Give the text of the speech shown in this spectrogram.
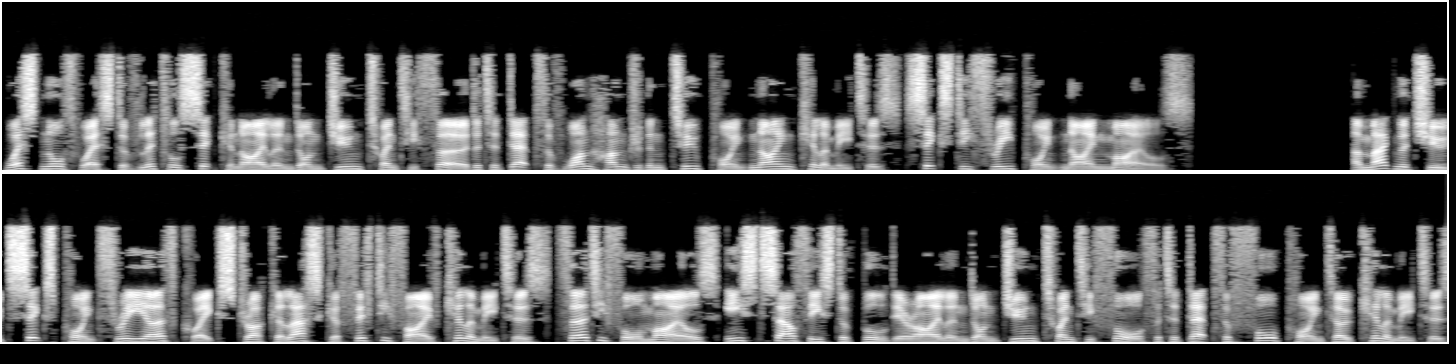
west-northwest of Little Sitkin Island on June 23 at a depth of 102.9 kilometers (63.9 miles). A magnitude 6.3 earthquake struck Alaska 55 kilometers (34 miles) east-southeast of Buldir Island on June 24 at a depth of 4.0 kilometers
